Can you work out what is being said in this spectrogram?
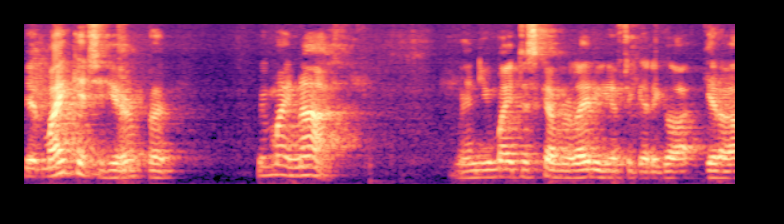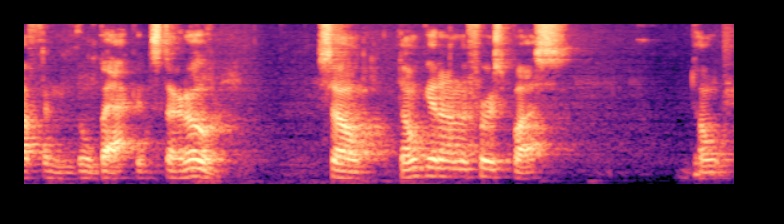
it might get you here, but it might not. And you might discover later you have to get, a get off and go back and start over. So don't get on the first bus. Don't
